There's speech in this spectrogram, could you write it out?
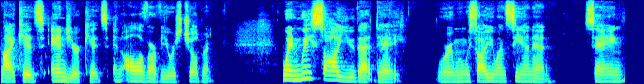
my kids and your kids and all of our viewers' children. When we saw you that day, or when we saw you on CNN saying,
